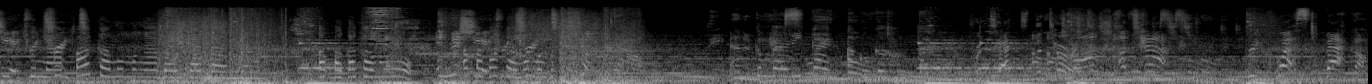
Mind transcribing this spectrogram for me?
Kenapa kamu mengabaikan Nana? Apakah kamu... Apakah kamu mempercayai... Kembalikan aku ke hutan. Protect the turret. Launch attack. Request backup.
